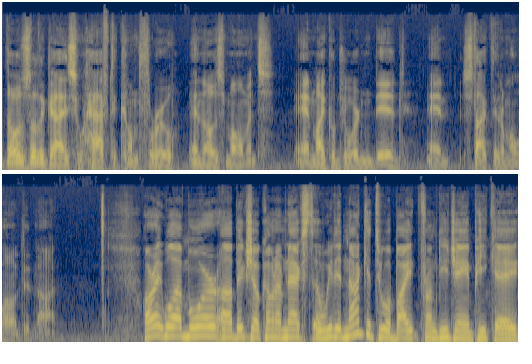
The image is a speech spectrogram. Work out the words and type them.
Those are the guys who have to come through in those moments. And Michael Jordan did, and Stockton and Malone did not. All right, we'll have more uh, Big Show coming up next. Uh, we did not get to a bite from DJ and PK.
